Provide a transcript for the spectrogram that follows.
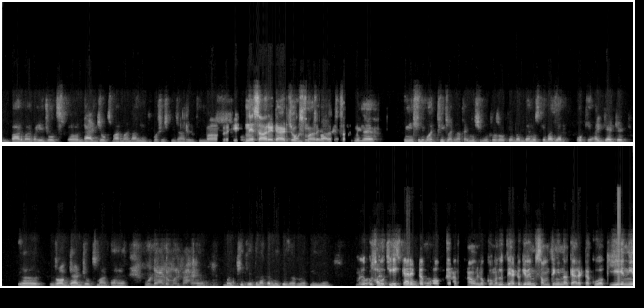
बार बार वही जोक्स डैड जोक्स बार बार डालने की कोशिश की जा रही थी। बाप रे इतने सारे डैड जोक्स मारे बार यार इस आदमी ने इनिशियली वो ठीक लग रहा था initially it was okay but then उसके बाद यार okay I get it rock dad jokes मारता है वो डैड उम्र का है बट ठीक इतना करने की ज़रूरत नहीं है। मतलब उसको एक कैरेक्टर को क्वर्क देना था ना उन लोग को। मतलब they had to give him something in a character quirk ये नहीं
